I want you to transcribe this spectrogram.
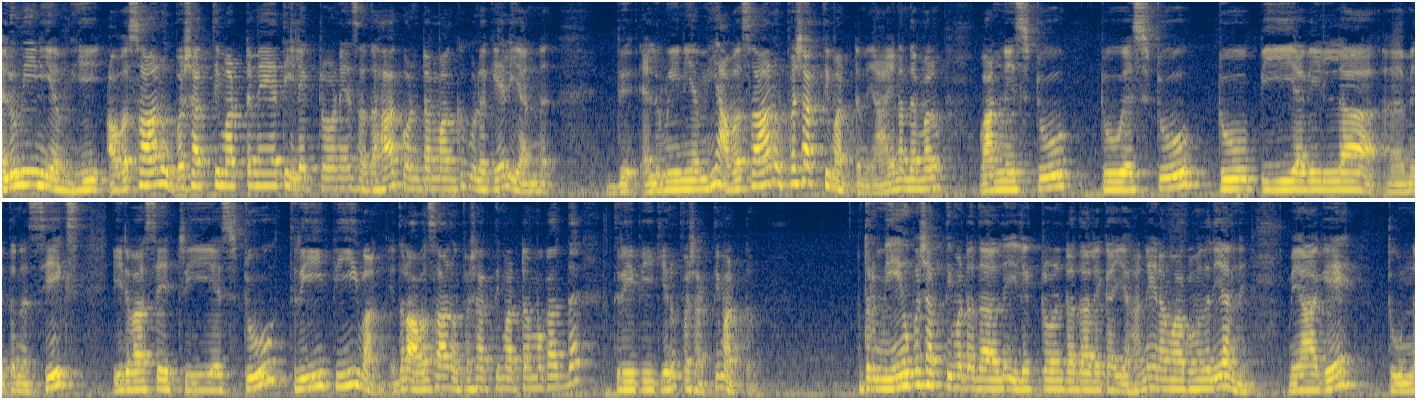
ඇලුමීනියම් හි අවසාන උපශක්ති මට්ටමේ ඇති ඉලෙක්ට්‍රෝනය සඳහා කොන්ටම් අංක කුලකය ලියන්න. ඇලුමීනියම් හි අවසාන උපශක්ති මට්ටම. ආයන දැමලු 1s2 2s2 2p ඇවිල්ලා මෙතන 6 ඊට පස්සේ 3s2 3p1 එතර අවසාන උපශක්ති මට්ටම් මොකක්ද 3p කියන උපශක්ති මට්ටම. තුර මේ උපශක්තිමට දාල ඉලෙක්ට්‍රෝනට අදාල එකයි යහන්නේ නවා කොහොද ලියන්නේ? මෙයාගේ තුන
